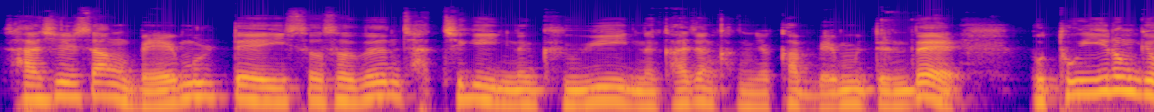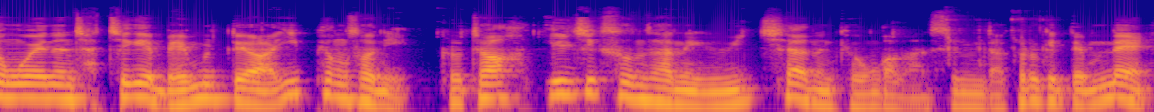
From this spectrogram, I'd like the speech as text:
사실상 매물대에 있어서는 좌측에 있는 그 위에 있는 가장 강력한 매물대인데 보통 이런 경우에는 좌측의 매물대와 이 평선이 그렇죠 일직선상에 위치하는 경우가 많습니다. 그렇기 때문에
